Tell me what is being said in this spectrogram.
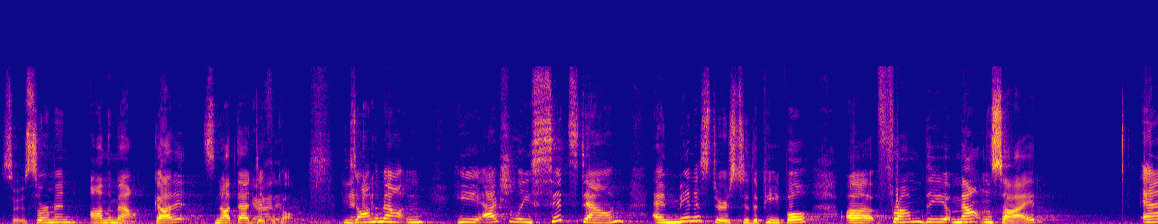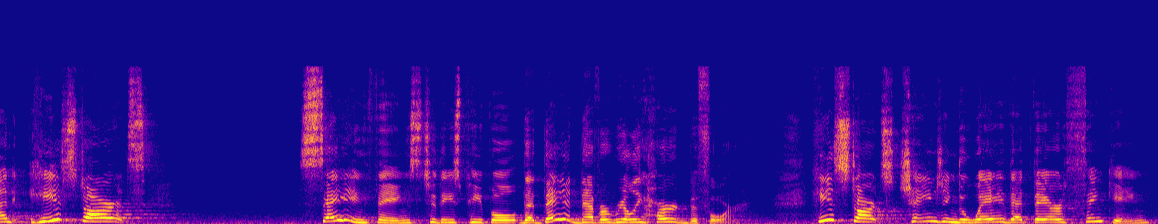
So, Sermon on the Mount. Got it? It's not that Got difficult. It. He's on the mountain. He actually sits down and ministers to the people uh, from the mountainside. And he starts saying things to these people that they had never really heard before. He starts changing the way that they're thinking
